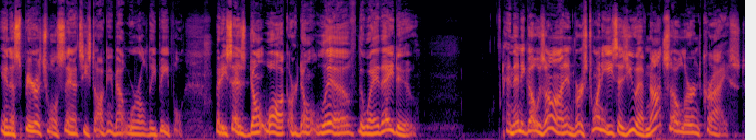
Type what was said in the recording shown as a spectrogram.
in a spiritual sense. He's talking about worldly people. But he says, don't walk or don't live the way they do. And then he goes on in verse 20, he says, You have not so learned Christ.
